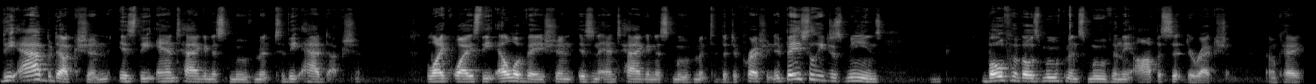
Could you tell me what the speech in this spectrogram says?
The abduction is the antagonist movement to the adduction. Likewise, the elevation is an antagonist movement to the depression. It basically just means both of those movements move in the opposite direction. Okay?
